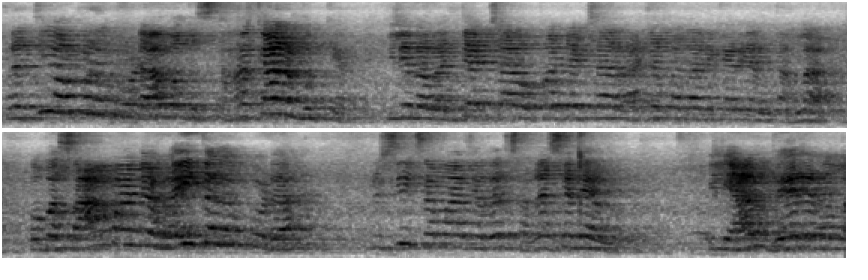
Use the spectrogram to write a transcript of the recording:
ಪ್ರತಿಯೊಬ್ಬರು ಕೂಡ ಒಂದು ಸಹಕಾರ ಮುಖ್ಯ. ಇಲ್ಲಿ ನಾವು ಅಧ್ಯಕ್ಷ, ಉಪಾಧ್ಯಕ್ಷ, ರಾಜ್ಯ ಪದಾಧಿಕಾರಿ ಅಂತಲ್ಲ, ಒಬ್ಬ ಸಾಮಾನ್ಯ ರೈತನು ಕೂಡ ಕೃಷಿ ಸಮಾಜದ ಸದಸ್ಯನೇ ಅವರು. ಇಲ್ಲಿ ಯಾರು ಬೇರೆಯವರಲ್ಲ.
